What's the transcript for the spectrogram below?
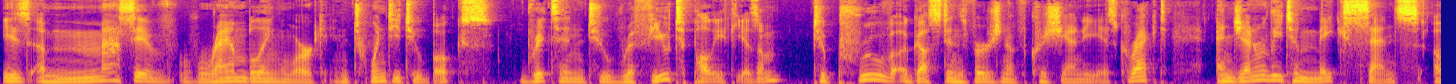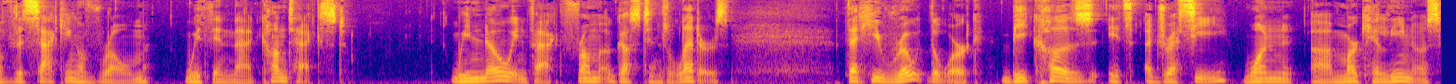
is a massive, rambling work in 22 books written to refute polytheism, to prove Augustine's version of Christianity is correct, and generally to make sense of the sacking of Rome within that context. We know, in fact, from Augustine's letters that he wrote the work because its addressee, one uh, Marcellinus,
